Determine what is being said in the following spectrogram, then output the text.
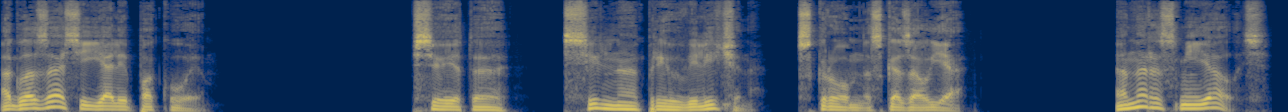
а глаза сияли покоем. «Все это сильно преувеличено», — скромно сказал я. Она рассмеялась,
